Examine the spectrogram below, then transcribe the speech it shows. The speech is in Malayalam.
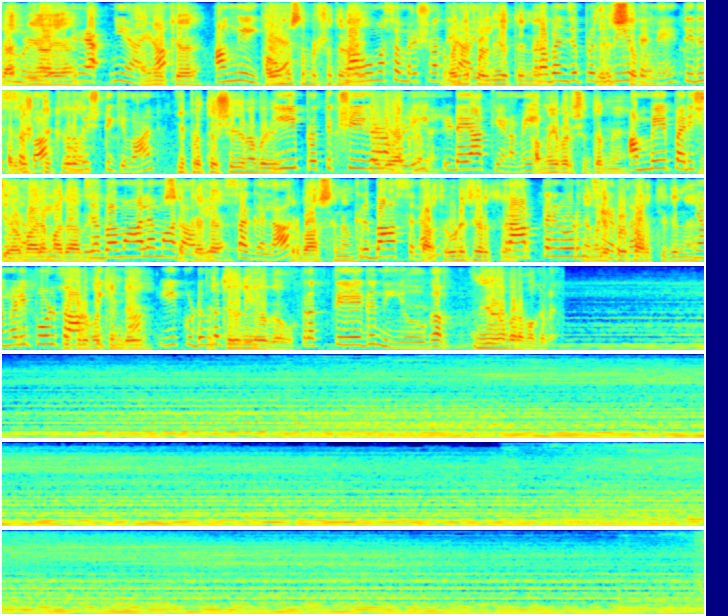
രാജ്ഞിയായ അങ്ങേക്ക് ഭൗമ സംരക്ഷണത്തിനായി പ്രപഞ്ചപ്രകൃതിയെ തന്നെ പ്രപഞ്ച പ്രകൃതിയെ തന്നെ തിരുസഭ പ്രതിഷ്ഠിക്കുവാൻ ഈ പ്രത്യക്ഷീകരണം വഴി ഈ പ്രത്യക്ഷീകരണം വഴി ഇടയാക്കണമേ. അമ്മേ അമ്മേ ജപമാല മാതാവേ സകല കൃപാസനം കൃപാസനം പ്രാർത്ഥനയോട് ചേർത്ത് പ്രാർത്ഥനകളോടും ചേർത്ത് പ്രാർത്ഥിക്കുന്ന ഞങ്ങളിപ്പോൾ ഈ പ്രാർത്ഥിക്കുന്ന കുടുംബത്തിന്റെ ഈ കുടുംബത്തിന്റെ പ്രത്യേക നിയോഗം. നിയോഗം പറ മക്കളെ.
